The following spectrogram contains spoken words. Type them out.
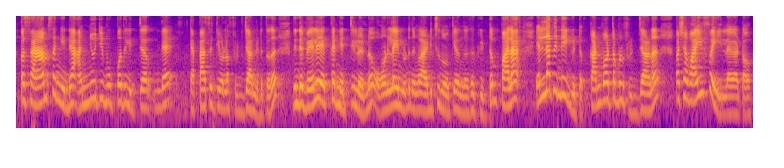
അപ്പോൾ സാംസങ്ങിന്റെ അഞ്ഞൂറ്റി മുപ്പത് ലിറ്ററിന്റെ കപ്പാസിറ്റി ഉള്ള ഫ്രിഡ്ജാണ് എടുത്തത്. ഇതിന്റെ വിലയൊക്കെ നെറ്റിലുണ്ട് ഓൺലൈനിലുണ്ട് നിങ്ങൾ അടിച്ചു നോക്കിയാൽ നിങ്ങൾക്ക് കിട്ടും. പല എല്ലാത്തിന്റെയും കിട്ടും. കൺവേർട്ടബിൾ ഫ്രിഡ്ജാണ് പക്ഷേ വൈഫൈ ഇല്ല കേട്ടോ.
